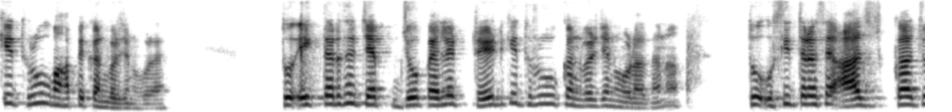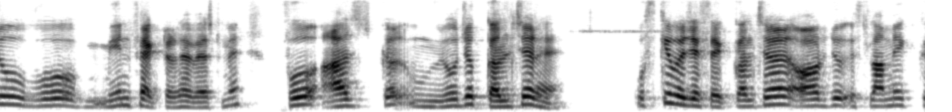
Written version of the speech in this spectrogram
के थ्रू वहाँ पे कन्वर्जन हो रहा है। तो एक तरह से जब जो पहले ट्रेड के थ्रू कन्वर्जन हो रहा था ना तो उसी तरह से आज का जो वो मेन फैक्टर है वेस्ट में वो आज का वो जो कल्चर है उसके वजह से कल्चर और जो इस्लामिक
